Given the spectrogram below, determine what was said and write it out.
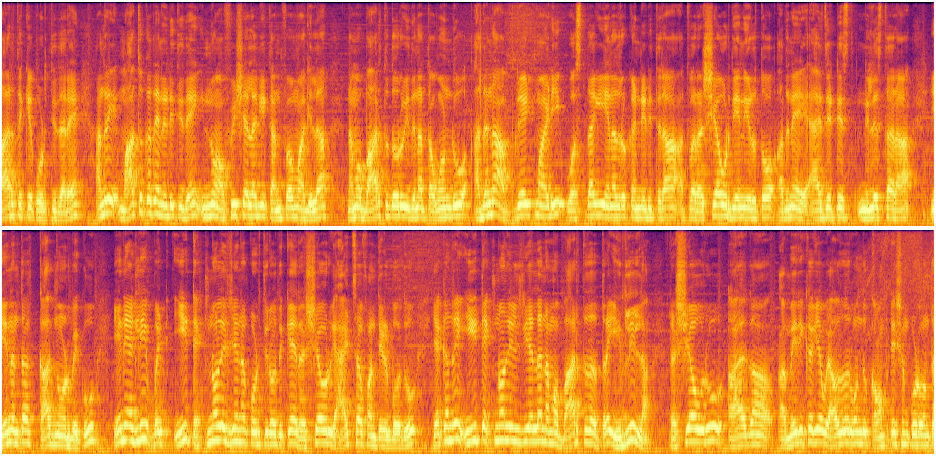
ಭಾರತಕ್ಕೆ ಕೊಡ್ತಿದ್ದಾರೆ. ಅಂದ್ರೆ ಮಾತುಕತೆ ನಡೀತಿದೆ, ಇನ್ನೂ ಅಫಿಷಿಯಲ್ ಆಗಿ ಕನ್ಫರ್ಮ್ ಆಗಿಲ್ಲ. ನಮ್ಮ ಭಾರತದವರು ಇದನ್ನ ತಗೊಂಡು ಅದನ್ನ ಅಪ್ಗ್ರೇಡ್ ಮಾಡಿ ಹೊಸದಾಗಿ ಏನಾದರೂ ಕಂಡುಹಿಡಿತೀರಾ? ಅಥವಾ ರಷ್ಯಾ ಅವ್ರದ್ದು ಏನಿರುತ್ತೋ ಅದನ್ನೇ ಆಸ್ ಇಟ್ ಇಸ್ ನಿಲ್ಲಿಸ್ತಾರಾ? ಏನಂತ ಕಾದು ನೋಡಬೇಕು. ಏನೇ ಆಗಲಿ ಬಟ್ ಈ ಟೆಕ್ನಾಲಜಿಯನ್ನು ಕೊಡ್ತಿರೋದಕ್ಕೆ ರಷ್ಯಾ ಅವ್ರಿಗೆ ಆಡ್ಸ್ ಆಫ್ ಅಂತ ಹೇಳ್ಬೋದು. ಯಾಕಂದ್ರೆ ಈ ಟೆಕ್ನಾಲಜಿ ಎಲ್ಲ ನಮ್ಮ ಭಾರತದ ಹತ್ರ ಇರಲಿಲ್ಲ. ಅವರು ಆಗ ಅಮೆರಿಕಾಗೆ ಯಾವುದಾದ್ರು ಒಂದು ಕಾಂಪಿಟೇಷನ್ ಕೊಡುವಂಥ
